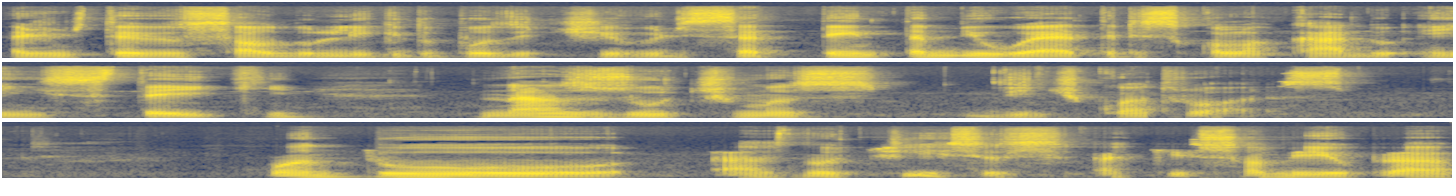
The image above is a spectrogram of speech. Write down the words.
a gente teve o saldo líquido positivo de 70 mil Ethers colocado em stake nas últimas 24 horas. Quanto às notícias, aqui só meio para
